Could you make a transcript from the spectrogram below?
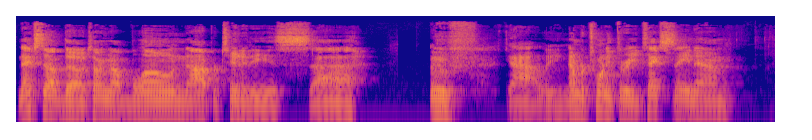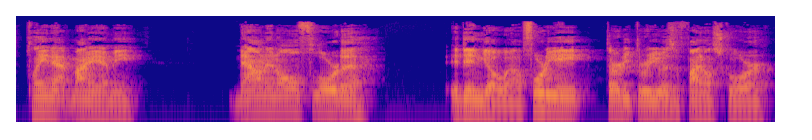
Next up, though, talking about blown opportunities. Uh, oof, golly. Number 23, Texas A&M, playing at Miami. Down in old Florida, it didn't go well. 48-33 was the final score.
